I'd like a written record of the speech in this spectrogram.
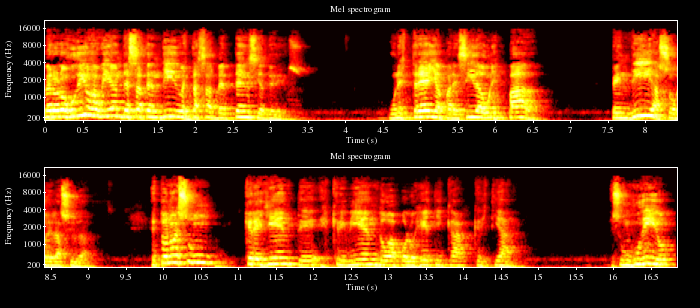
Pero los judíos habían desatendido estas advertencias de Dios. Una estrella parecida a una espada pendía sobre la ciudad. Esto no es un creyente escribiendo apologética cristiana. Es un judío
